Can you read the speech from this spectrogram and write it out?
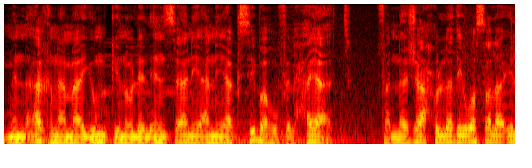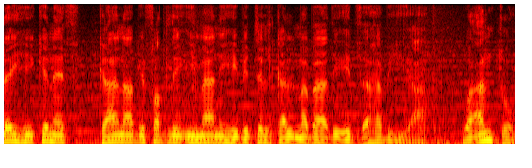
من أغنى ما يمكن للإنسان أن يكسبه في الحياة. فالنجاح الذي وصل إليه كينيث كان بفضل إيمانه بتلك المبادئ الذهبية. وأنتم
